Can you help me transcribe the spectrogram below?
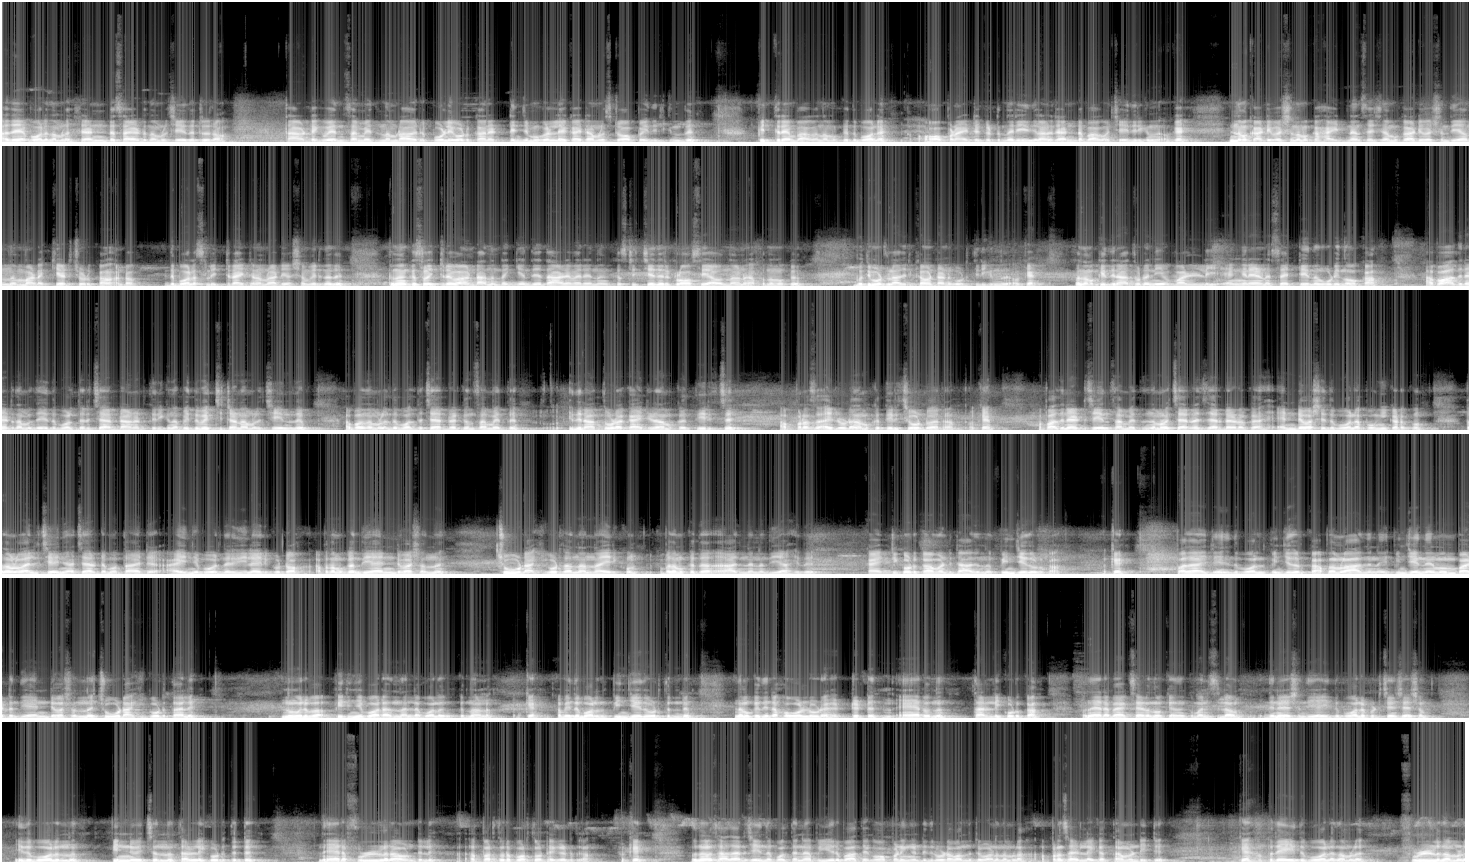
അതേപോലെ നമ്മൾ രണ്ട് സൈഡ് നമ്മൾ ചെയ്തിട്ടോ താഴോട്ടേക്ക് വരുന്ന സമയത്ത് നമ്മൾ ആ ഒരു പൊളി കൊടുക്കാൻ എട്ട് ഇഞ്ച് മുകളിലേക്കായിട്ട് നമ്മൾ സ്റ്റോപ്പ് ചെയ്തിരിക്കുന്നത്. അപ്പോൾ ഇത്രയും ഭാഗം നമുക്ക് ഇതുപോലെ ഓപ്പൺ ആയിട്ട് കിട്ടുന്ന രീതിയിലാണ് രണ്ട് ഭാഗവും ചെയ്തിരിക്കുന്നത് ഓക്കെ ഇനി നമുക്ക് അടിവശം നമുക്ക് ഹൈറ്റിനനുസരിച്ച് നമുക്ക് അടിവശം എന്ത് ചെയ്യാം മടക്കി അടിച്ചു കൊടുക്കാം കേട്ടോ ഇതുപോലെ സ്ലിറ്റഡ് ആയിട്ടാണ് നമ്മൾ അടിവശം വരുന്നത്. അപ്പോൾ നിങ്ങൾക്ക് സ്ലിറ്റഡ് വേണ്ടാന്നുണ്ടെങ്കിൽ എന്ത് താഴെ വരെ നിങ്ങൾക്ക് സ്റ്റിച്ച് ചെയ്തിട്ട് ക്ലോസ് ചെയ്യാവുന്നതാണ്. അപ്പോൾ നമുക്ക് ബുദ്ധിമുട്ടില്ലാതിരിക്കാൻ വേണ്ടിയിട്ടാണ് കൊടുത്തിരിക്കുന്നത് ഓക്കെ അപ്പോൾ നമുക്ക് ഇതിനകത്തോടെ ഇനി വള്ളി എങ്ങനെയാണ് സെറ്റ് ചെയ്യുന്നതും കൂടി നോക്കാം. അപ്പോൾ അതിനായിട്ട് നമ്മൾ ഇതുപോലത്തെ ഒരു ചെറുടാണ് എടുത്തിരിക്കുന്നത്. അപ്പോൾ ഇത് വെച്ചിട്ടാണ് നമ്മൾ ചെയ്യുന്നത്. അപ്പോൾ നമ്മൾ ഇതുപോലത്തെ ചെരട് എടുക്കുന്ന സമയത്ത് ഇതിനകത്തൂടെ കയറ്റിയിട്ട് നമുക്ക് തിരിച്ച് അപ്പുറം സൈഡിലൂടെ നമുക്ക് തിരിച്ചു കൊണ്ടുവരണം ഓക്കെ അപ്പോൾ അതിനായിട്ട് ചെയ്യുന്ന സമയത്ത് നമ്മൾ ചിരട് ചിരടകളൊക്കെ എന്റെ വശം ഇതുപോലെ പൊങ്ങിക്കിടക്കും. അപ്പോൾ നമ്മൾ വലിച്ചു കഴിഞ്ഞാൽ ചിരട് മൊത്തമായിട്ട് അഴിഞ്ഞു പോരുന്ന രീതിയിലായിരിക്കും കേട്ടോ അപ്പോൾ നമുക്ക് എന്ത് ചെയ്യാം? എന്റെ വശം ഒന്ന് ചൂടാക്കി കൊടുത്താൽ നന്നായിരിക്കും. അപ്പോൾ നമുക്കിത് ആദ്യം തന്നെ എന്ത് ചെയ്യാം? ഇത് കയറ്റി കൊടുക്കാൻ വേണ്ടിയിട്ട് ആദ്യം ഒന്ന് പിൻ ചെയ്ത് കൊടുക്കാം. ഓക്കെ അപ്പോൾ അതായത് ഇതുപോലെ പിൻ ചെയ്ത് കൊടുക്കാം. അപ്പോൾ നമ്മൾ ആദ്യം തന്നെ പിൻ ചെയ്യുന്നതിന് മുമ്പായിട്ട് എന്ത് ചെയ്യുക എന്റെ വശം ഒന്ന് ചൂടാക്കി കൊടുത്താൽ നൂൽ പിരിഞ്ഞ് പോരാതെ നല്ലപോലെ നിൽക്കുന്നതാണ്. ഓക്കെ? അപ്പോൾ ഇതുപോലെ പിൻ ചെയ്ത് കൊടുത്തിട്ടുണ്ട്. നമുക്ക് ഇതിന്റെ ഹോളിലൂടെ ഇട്ടിട്ട് നേരെ ഒന്ന് തള്ളി കൊടുക്കാം. അപ്പോൾ നേരെ ബാക്ക് സൈഡ് നോക്കിയാൽ നിങ്ങൾക്ക് മനസ്സിലാവും. ഇതിന് ശേഷം എന്ത് ചെയ്യുക? ഇതുപോലെ പിടിച്ചതിന് ശേഷം ഇതുപോലെ ഒന്ന് പിന്ന് വെച്ചൊന്ന് തള്ളി കൊടുത്തിട്ട് നേരെ ഫുള്ള് റൗണ്ടിൽ അപ്പുറത്തൂടെ പുറത്തോട്ടേക്ക് എടുക്കാം ഓക്കെ? അപ്പോൾ നിങ്ങൾ സാധാരണ ചെയ്യുന്ന പോലെ തന്നെ അപ്പോൾ ഈ ഒരു ഭാഗത്തേക്ക് ഓപ്പണിംഗ് ഉണ്ട് ഇതിലൂടെ വന്നിട്ട് വേണം നമ്മൾ അപ്പുറം സൈഡിലേക്ക് എത്താൻ വേണ്ടിയിട്ട്. ഓക്കെ? അപ്പോൾ ദേ ഇതുപോലെ നമ്മൾ ഫുള്ള് നമ്മൾ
